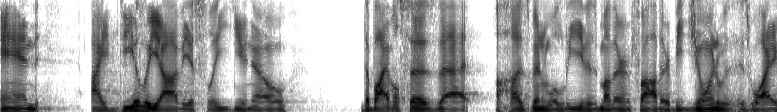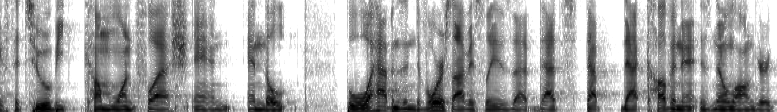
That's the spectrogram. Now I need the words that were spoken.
And ideally obviously, you know, the Bible says that a husband will leave his mother and father, be joined with his wife. The two will become one flesh, and and they'll. But what happens in divorce, obviously, is that that's that that covenant is no longer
